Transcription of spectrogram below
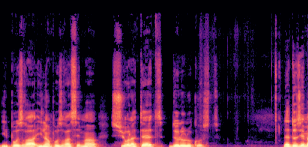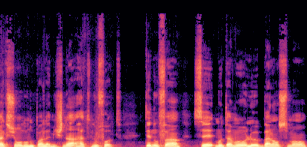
Il posera, il imposera ses mains sur la tête de l'Holocauste. La deuxième action dont nous parle la Mishnah, Hatnufot. Tenufa, c'est mot le balancement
